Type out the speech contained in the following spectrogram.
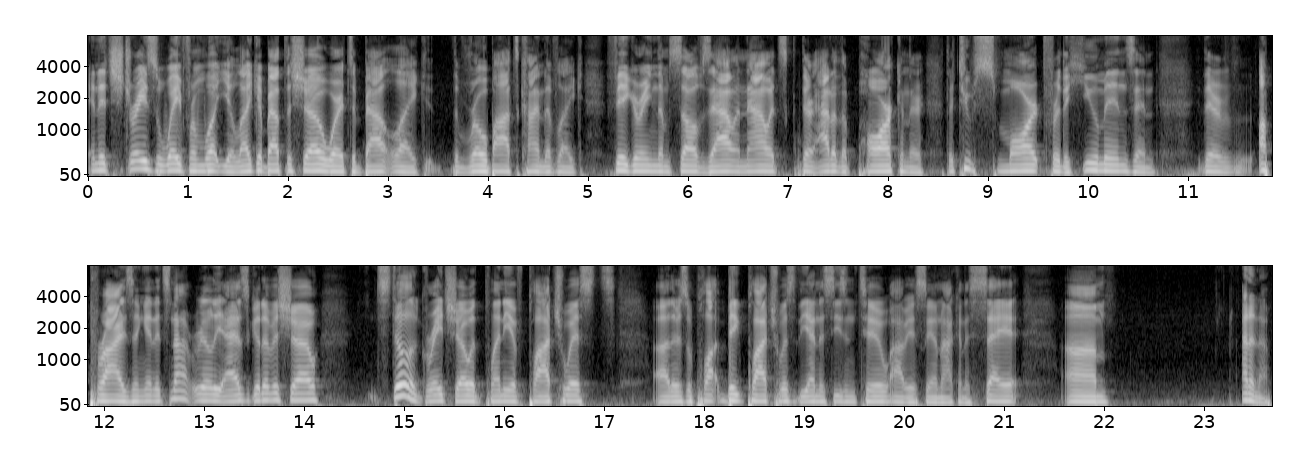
and it strays away from what you like about the show, where it's about like the robots kind of like figuring themselves out, and now it's they're out of the park and they're they're too smart for the humans, and they're uprising, and it's not really as good of a show. It's still a great show with plenty of plot twists. Uh, there's a plot, big plot twist at the end of season two. Obviously, I'm not going to say it. Um, I don't know.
